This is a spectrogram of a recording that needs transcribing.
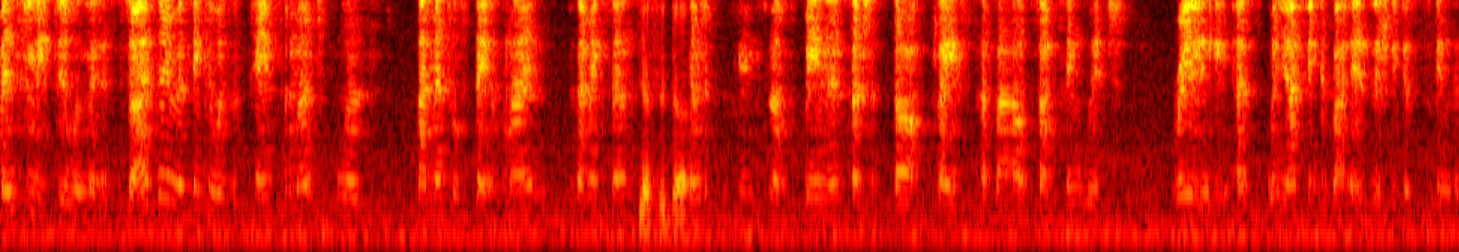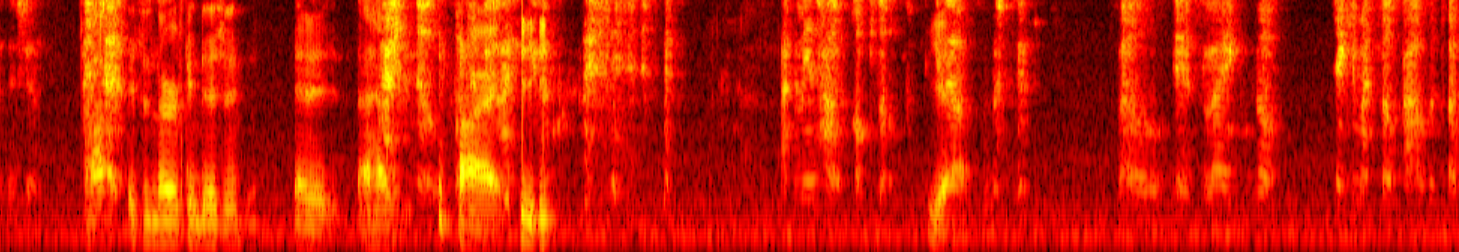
mentally deal with it. So I don't even think it was the pain so much. It was my mental state of mind. Does that make sense? Yes, it does. It was just a case of being in such a dark place about something which really, as when I think about it, it's literally just a skin condition. Uh, it's a nerve condition, and it. I I know. All right. it's like, you know, I mean, how it pops up. you Yeah. know? so it's like not taking myself out of the dark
